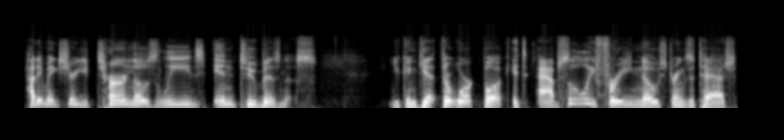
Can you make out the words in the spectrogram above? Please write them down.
How do you make sure you turn those leads into business? You can get their workbook. It's absolutely free, no strings attached.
